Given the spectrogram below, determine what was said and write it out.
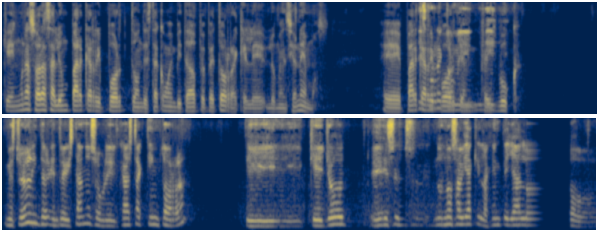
que en unas horas sale un Parca Report donde está como invitado Pepe Torra, que le, lo mencionemos. Eh, Parca correcto, Report me- en me- Facebook. Me estuvieron entrevistando sobre el hashtag Team Torra y que yo eh, es- no, no sabía que la gente ya lo, lo,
